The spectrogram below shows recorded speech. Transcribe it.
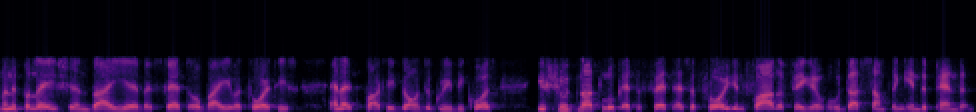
manipulation by uh, by Fed or by authorities, and I partly don't agree because you should not look at the Fed as a Freudian father figure who does something independent.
